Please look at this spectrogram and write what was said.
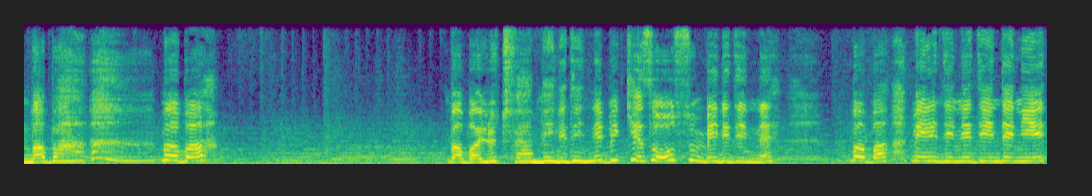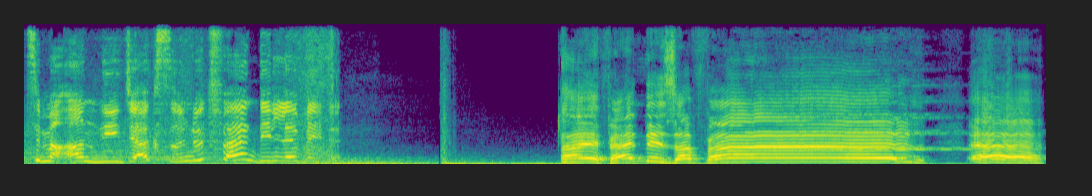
Baba, baba. Baba lütfen beni dinle bir kez olsun beni dinle. Baba beni dinlediğinde niyetimi anlayacaksın. Lütfen dinle beni. Efendi Zafer! Ee,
